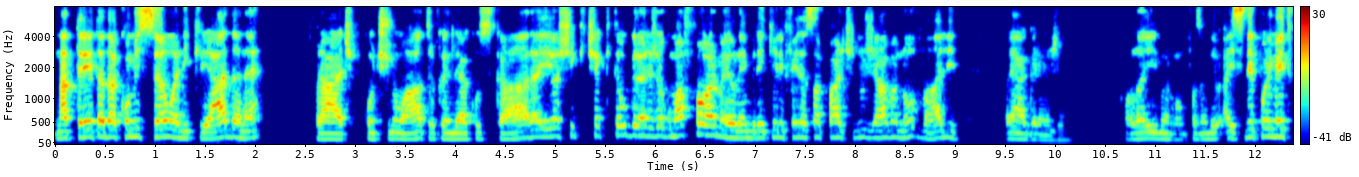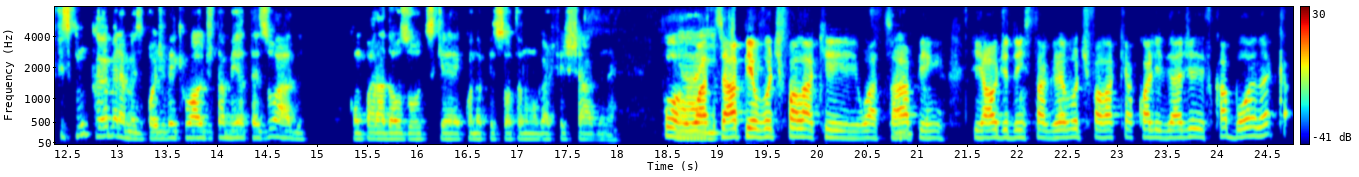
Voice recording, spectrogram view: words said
na treta da comissão ali criada, né? Pra, tipo, continuar trocando ideia com os caras. E eu achei que tinha que ter o Granja de alguma forma. Eu lembrei que ele fez essa parte do Java no Vale. Falei, ah, Granja, cola aí, mano, vamos fazer. Aí esse depoimento eu fiz com câmera, mas pode ver que o áudio tá meio até zoado. Comparado aos outros, que é quando a pessoa tá num lugar fechado, né? Porra, o WhatsApp, eu vou te falar que o WhatsApp e áudio do Instagram, eu vou te falar que a qualidade fica boa, né, cara?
